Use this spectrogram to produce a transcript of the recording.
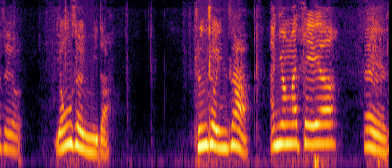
안녕하세요. 영서입니다. 준서 인사. 안녕하세요. 네.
